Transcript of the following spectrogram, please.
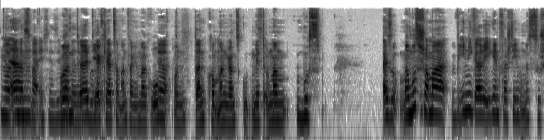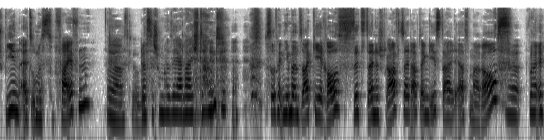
Ja, Ähm, das war echt sie war Und sehr, sehr äh, cool. die erklärt's am Anfang immer grob Ja. und dann kommt man ganz gut mit und man muss also man muss schon mal weniger Regeln verstehen, um es zu spielen, als um es zu pfeifen. Ja, das glaube ich. Das ist schon mal sehr erleichternd. so, wenn jemand sagt, geh raus, sitzt deine Strafzeit ab, dann gehst du halt erstmal raus, Ja. weil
